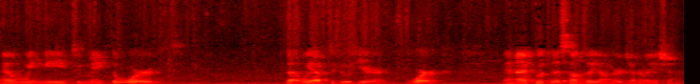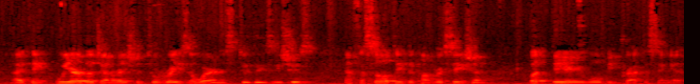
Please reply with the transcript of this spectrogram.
And we need to make the work that we have to do here work. And I put this on the younger generation. I think we are the generation to raise awareness to these issues and facilitate the conversation, but they will be practicing it.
